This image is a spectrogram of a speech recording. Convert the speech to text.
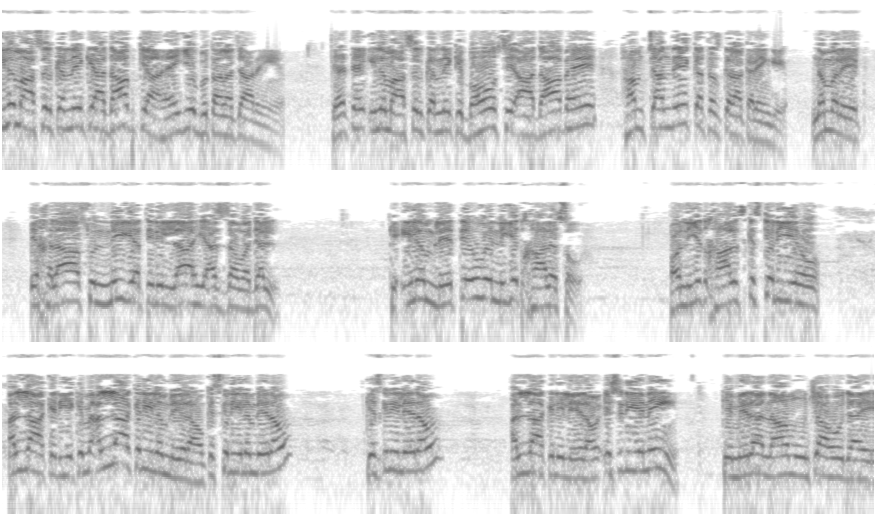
علم حاصل کرنے کے آداب کیا ہیں؟ یہ بتانا چاہ رہے ہیں۔ کہتے ہیں علم حاصل کرنے کے بہت سے آداب ہیں، ہم چند ایک کا تذکرہ کریں گے۔ نمبر ایک، اخلاص النیت للہ عز و جل کہ علم لیتے ہوئے نیت خالص ہو۔ اور نیت خالص کس کے لیے ہو؟ اللہ کے لیے، کہ میں اللہ کے لیے علم لے رہا ہوں۔ کس کے لیے علم لے رہا ہوں؟ کس کے لیے لے رہا ہوں؟ اللہ کے لیے لے رہا ہوں۔ اس لیے نہیں کہ میرا نام اونچا ہو جائے،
